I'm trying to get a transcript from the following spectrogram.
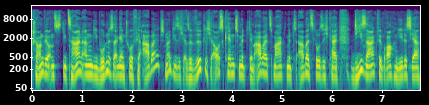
schauen wir uns die Zahlen an, die Bundes Bundesagentur für Arbeit, ne, die sich also wirklich auskennt mit dem Arbeitsmarkt, mit Arbeitslosigkeit, die sagt, wir brauchen jedes Jahr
